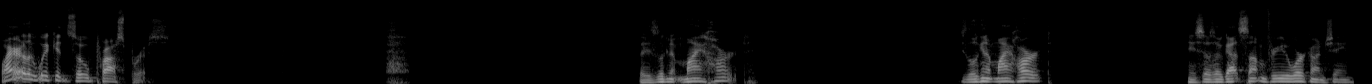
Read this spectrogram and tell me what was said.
Why are the wicked so prosperous? But he's looking at my heart. He's looking at my heart. And He says, I've got something for you to work on, Shane.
